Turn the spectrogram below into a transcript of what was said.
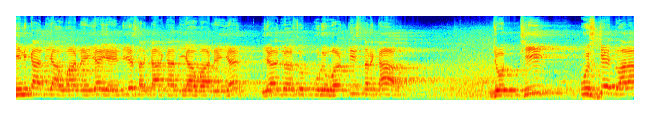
इनका दिया हुआ नहीं है ये एनडीए सरकार का दिया हुआ नहीं है। यह जो है सो पूर्ववर्ती सरकार जो थी, उसके द्वारा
